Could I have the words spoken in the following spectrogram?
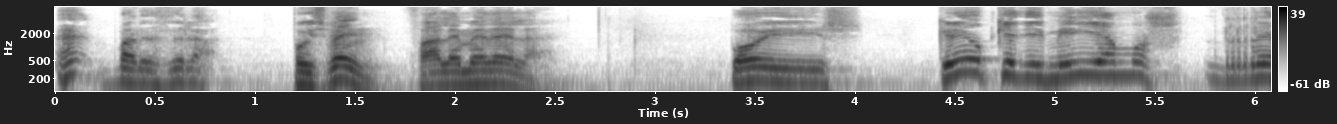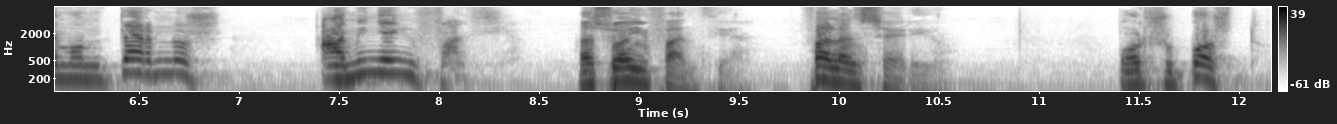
Eh, parecerá. Pois ben, fáleme dela. Pois creo que deberíamos remontarnos á miña infancia. A súa infancia? Falan serio. Por suposto.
